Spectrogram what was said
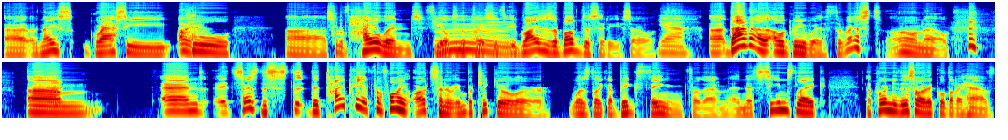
uh, a nice grassy, Oh, yeah. Uh, sort of highland feel to the place. It's, Mm. it rises above the city, so yeah. uh, that I'll agree with. The rest, I don't know. um, and it says this is the, the Taipei Performing Arts Center in particular was like a big thing for them, and it seems like, according to this article that I have,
